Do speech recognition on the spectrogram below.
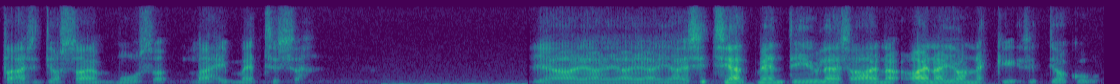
tai sitten jossain muussa lähimetsissä. Ja, ja, ja, ja, ja sitten sieltä mentiin yleensä aina, aina jonnekin sit joku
